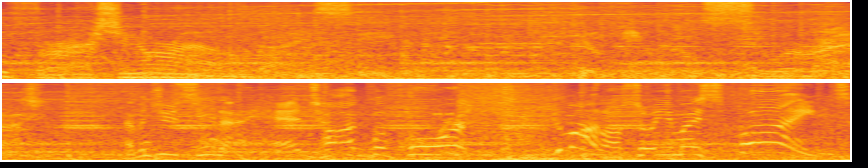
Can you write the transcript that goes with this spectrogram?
thrashing around, I see. Filthy little sewer rat. Haven't you seen a hedgehog before? Come on, I'll show you my spines.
